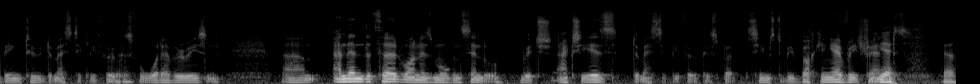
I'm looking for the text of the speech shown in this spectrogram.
being too domestically focused for whatever reason. Um, and then the third one is Morgan Sindall, which actually is domestically focused, but seems to be bucking every trend. Yes. Yeah.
